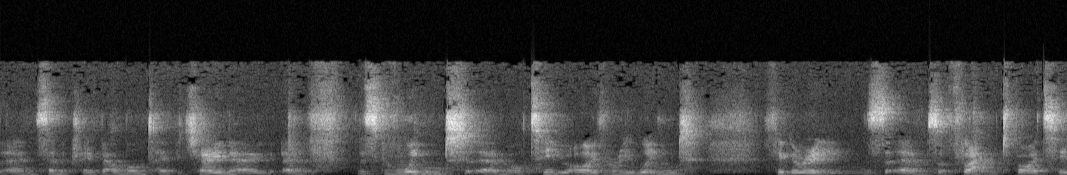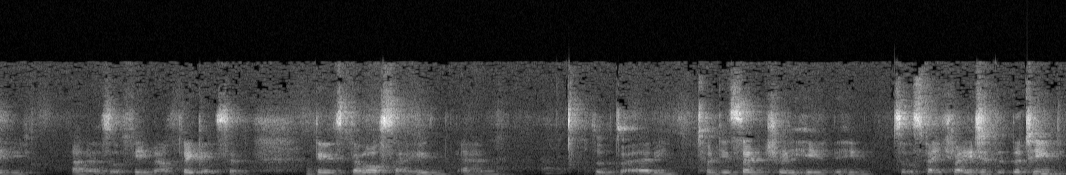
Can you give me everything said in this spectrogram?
um, Cemetery Belmonte Piceno of this winged um, or two ivory winged figurines, um, sort of flanked by two other sort of female figures. And I think it's Delosso who, um, sort of early 20th century, who, who sort of speculated that the two,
